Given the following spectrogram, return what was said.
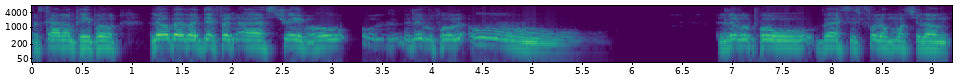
What's going on, people? A little bit of a different uh, stream. Oh, oh Liverpool. Oh, the Liverpool versus Fulham watch along.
